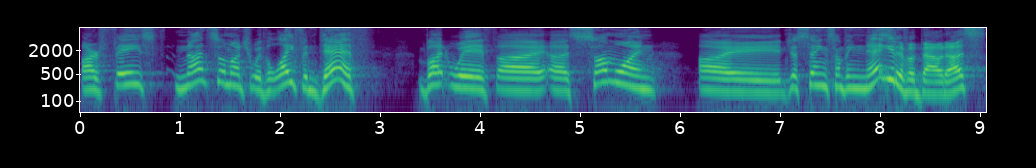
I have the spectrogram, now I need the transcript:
are faced not so much with life and death, but with uh, uh someone uh, just saying something negative about us,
